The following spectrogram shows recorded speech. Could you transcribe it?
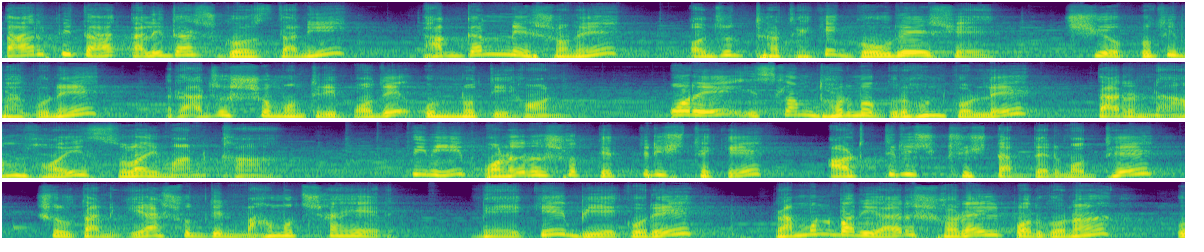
তার পিতা কালিদাস গোজদানি ভাগ্যান্বেষণে অযোধ্যা থেকে গৌড়ে এসে স্বীয় প্রতিভা গুণে রাজস্ব মন্ত্রী পদে উন্নতি হন। পরে ইসলাম ধর্ম গ্রহণ করলে তার নাম হয় সুলাইমান খাঁ তিনি পনেরোশো তেত্রিশ থেকে আটত্রিশ খ্রিস্টাব্দের মধ্যে সুলতান গিয়াসুদ্দিন মাহমুদ শাহের মেয়েকে বিয়ে করে ব্রাহ্মণবাড়িয়ার সরাইল পরগনা ও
